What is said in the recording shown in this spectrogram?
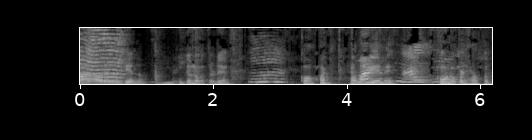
Ah, ahora no entiendo. You don't know what they're doing. Go on, quick. Help Muy bien, ¿eh? Go on over and help them.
